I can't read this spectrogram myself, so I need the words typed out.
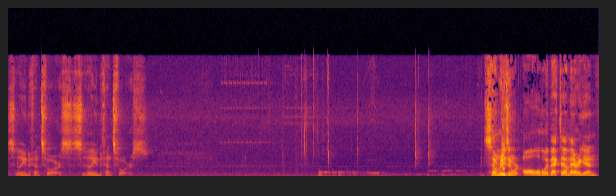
Civilian Defense Force, Civilian Defense Force. For some reason, we're all the way back down there again.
